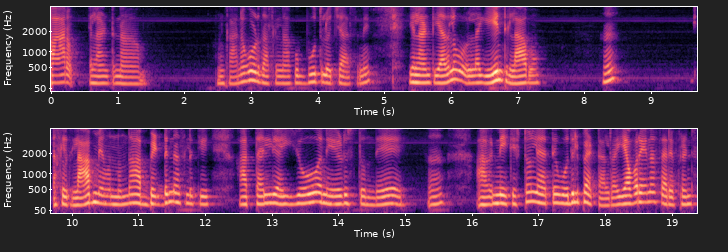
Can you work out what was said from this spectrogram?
భారం ఇలాంటి నా ఇంకా అనకూడదు అసలు నాకు బూతులు వచ్చేస్తున్నాయి ఇలాంటి ఎదల వల్ల ఏంటి లాభం? అసలు లాభం ఏమన్నా ఉందా? ఆ బిడ్డని అసలుకి ఆ తల్లి అయ్యో అని ఏడుస్తుందే? నీకు ఇష్టం లేకపోతే వదిలిపెట్టాలిరా. ఎవరైనా సరే ఫ్రెండ్స్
